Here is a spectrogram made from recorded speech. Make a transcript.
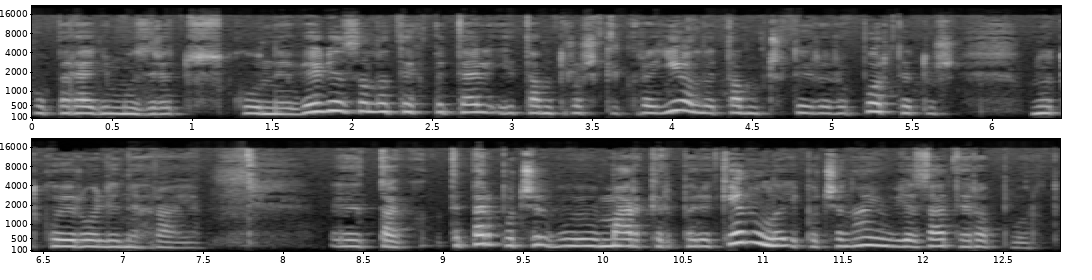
в попередньому зрядку не вив'язала тих петель, і там трошки краї, але там 4 рапорти, тож воно такої ролі не грає. Е, Так, тепер маркер перекинула і починаю в'язати рапорт.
